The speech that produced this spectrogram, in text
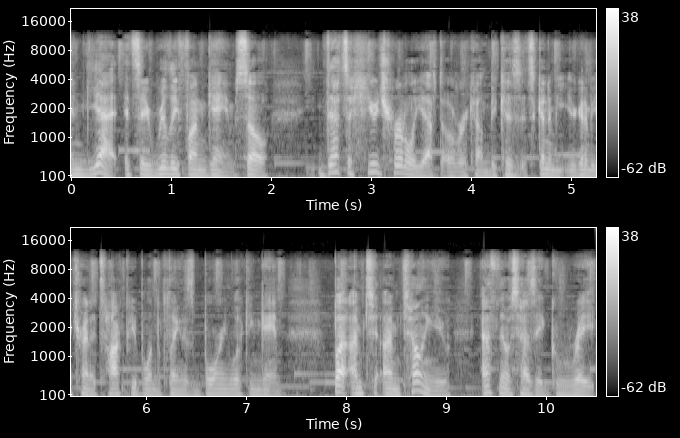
And yet, it's a really fun game. So, that's a huge hurdle you have to overcome because it's going to be you're going to be trying to talk people into playing this boring looking game. But I'm t- I'm telling you, Ethnos has a great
